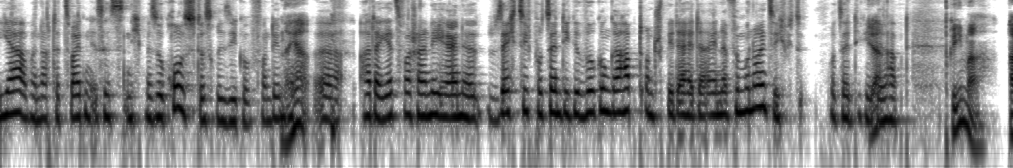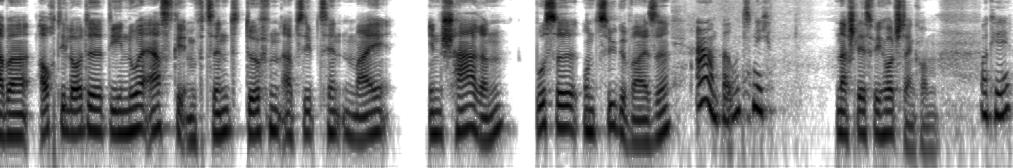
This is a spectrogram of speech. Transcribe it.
Ja, aber nach der zweiten ist es nicht mehr so groß, das Risiko. Von dem naja. her äh, hat er jetzt wahrscheinlich eine 60-prozentige Wirkung gehabt und später hätte er eine 95-prozentige ja, gehabt. Prima. Aber auch die Leute, die nur erst geimpft sind, dürfen ab 17. Mai in Scharen, Busse und Zügeweise. Ah, bei uns nicht. Nach Schleswig-Holstein kommen. Okay,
